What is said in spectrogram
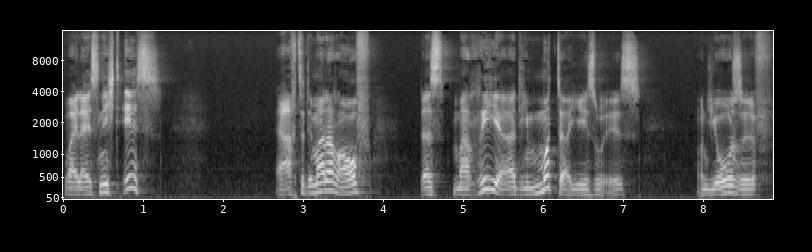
weil er es nicht ist. Er achtet immer darauf, dass Maria die Mutter Jesu ist und Josef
